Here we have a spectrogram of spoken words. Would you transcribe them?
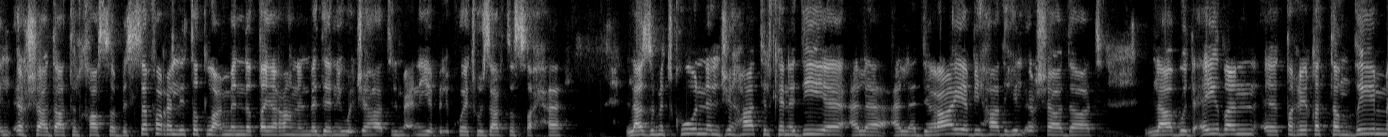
الإرشادات الخاصة بالسفر اللي تطلع من الطيران المدني والجهات المعنية بالكويت وزارة الصحة. لازم تكون الجهات الكندية على على دراية بهذه الإرشادات. لابد أيضا طريقة تنظيم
